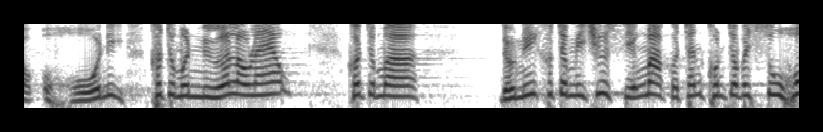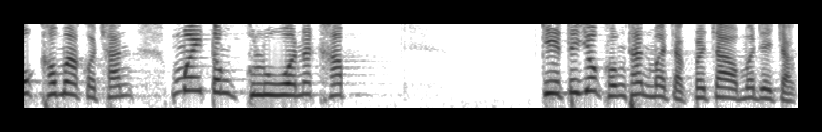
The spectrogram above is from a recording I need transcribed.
บอกโอ้โหนี่เขาจะมาเหนือเราแล้วเขาจะมาเดี๋ยวนี้เขาจะมีชื่อเสียงมากกว่าฉัน คนจะไปสู้ฮกเขามากกว่าฉัน ไม่ต้องกลัวนะครับ เกียรติยศของท่านมาจากพระเจ้าไม่ได้จาก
